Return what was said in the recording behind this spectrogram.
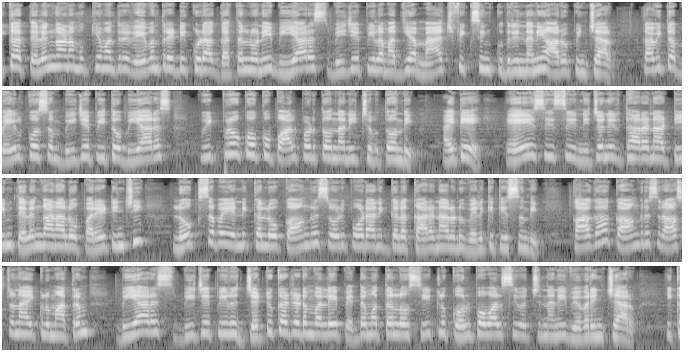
ఇక తెలంగాణ ముఖ్యమంత్రి రేవంత్ రెడ్డి కూడా గతంలోనే బీఆర్ఎస్ బీజేపీల మధ్య మ్యాచ్ ఫిక్సింగ్ కుదిరిందని ఆరోపించారు. కవిత బెయిల్ కోసం బీజేపీతో బీఆర్ఎస్ విట్ప్రోకోకు పాల్పడుతోందని చెబుతోంది. అయితే ఏఐసీసీ నిజ నిర్ధారణ టీం తెలంగాణలో పర్యటించి లోక్సభ ఎన్నికల్లో కాంగ్రెస్ ఓడిపోవడానికి గల కారణాలను వెలికితీసింది కాగా కాంగ్రెస్ రాష్ట్ర నాయకులు మాత్రం బీఆర్ఎస్ బీజేపీలు జట్టు కట్టడం వల్లే పెద్ద మొత్తంలో సీట్లు కోల్పోవాల్సి వచ్చిందని వివరించారు. ఇక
